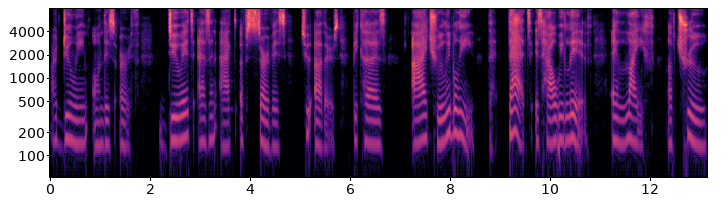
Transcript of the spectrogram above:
are doing on this earth, do it as an act of service to others because I truly believe that that is how we live a life of true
